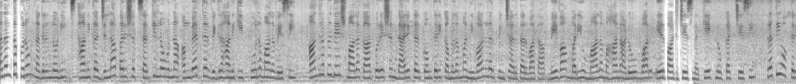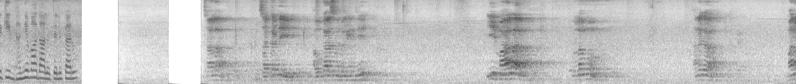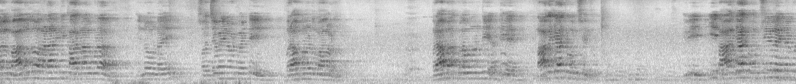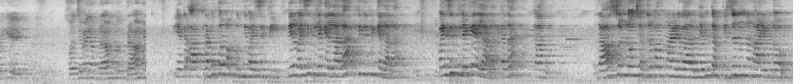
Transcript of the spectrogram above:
అనంతపురం నగరంలోని స్థానిక జిల్లా పరిషత్ సర్కిల్లో ఉన్న అంబేద్కర్ విగ్రహానికి పూలమాల వేసి ఆంధ్రప్రదేశ్ మాల కార్పొరేషన్ డైరెక్టర్ కొంకరి కమలమ్మ నివాళులర్పించారు. తర్వాత మేవా మరియు మాల మహానాడు వారు ఏర్పాటు చేసిన కేక్ను కట్ చేసి ప్రతి ఒక్కరికి ధన్యవాదాలు తెలిపారు. చాలా చక్కటి అవకాశం కలిగింది. ఈ మాల కులము బ్రాహ్మణుడు మానవుడు. బ్రాహ్మణ కులం నుండి అంటే నాగజాతి వంశీయులు. ఇవి ఈ నాగజాతి వంశీయులు అయినప్పటికీ స్వచ్ఛమైన బ్రాహ్మణుడు బ్రాహ్మణ ఎక్కడ ప్రభుత్వం అప్పుడు ఉంది వైసీపీ. నేను వైసీపీలోకి వెళ్ళాలా? టీడీపీకి వెళ్ళాలా? వైసీపీలోకి వెళ్ళాలా? కదా? కాదు. రాష్ట్రంలో చంద్రబాబు నాయుడు గారు ఎంత విజన్ ఉన్న నాయకుడో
